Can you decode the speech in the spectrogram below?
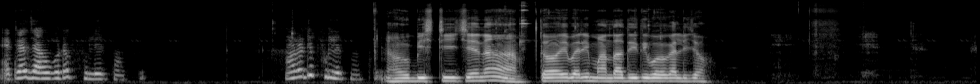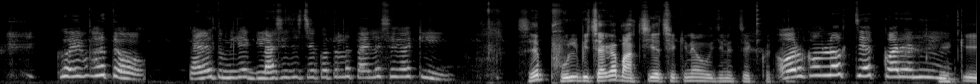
এটা যাও গোটা ফুলের পাপড়ি আমার একটা ফুলের পাপড়ি হ্যাঁ বৃষ্টি হয়েছে না তো এবারই মান্দা দিয়ে দিব গালি যাও। কইবা তো তাহলে তুমি যে গ্লাসে যে চেক করতে তাইলে সেটা কি? সে ফুল বিছাগা বাঁচি আছে কিনা ওই জন্য চেক করতে। ওরকম লোক চেক করেনি। কি?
